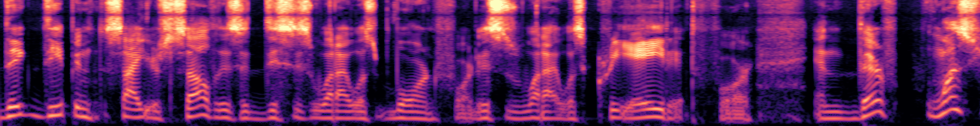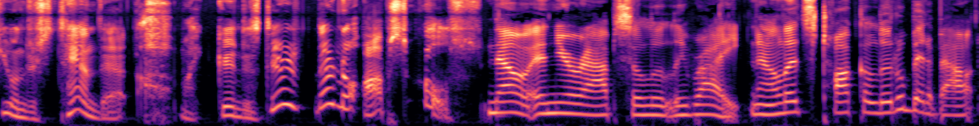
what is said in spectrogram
dig deep inside yourself. This is, this is what I was born for. This is what I was created for. And there, once you understand that, oh my goodness, there, there are no obstacles. No, and you're absolutely right. Now let's talk a little bit about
